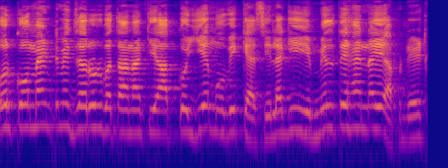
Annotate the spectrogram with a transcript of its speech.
और कमेंट में ज़रूर बताना कि आपको ये मूवी कैसी लगी। मिलते हैं नए अपडेट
